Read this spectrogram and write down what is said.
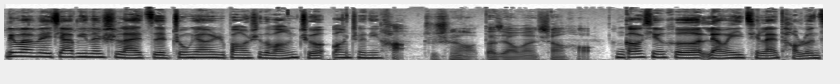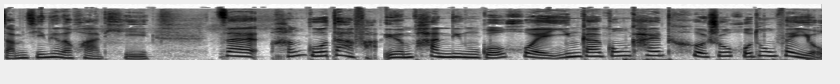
另外一位嘉宾呢是来自中央日报社的王哲，王哲你好。主持人好，大家晚上好。很高兴和两位一起来讨论咱们今天的话题。在韩国大法院判定国会应该公开特殊活动费有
